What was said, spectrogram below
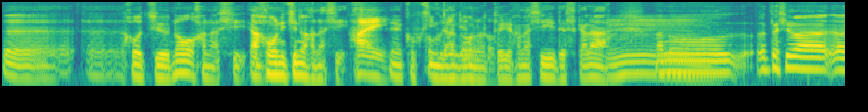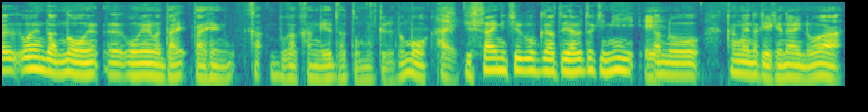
訪中の話、あ訪日の話、はい、えー、国賓だどうのという話ですから、あの私は応援団の応援は大大変僕は歓迎だと思うけれども、はい、実際に中国側とやるときに、あの考えなきゃいけないのは、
